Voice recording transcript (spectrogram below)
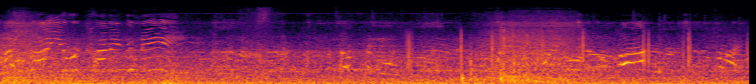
I thought you were coming to me. Okay. Wait, to the left or to the right?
